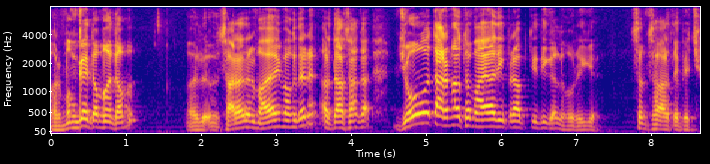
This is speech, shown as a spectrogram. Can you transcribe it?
ਔਰ ਮੰਗੇ ਦਮ ਦਮ ਸਾਰਾ ਦਿਨ ਮਾਇਆ ਹੀ ਮੰਗਦੇ ਨੇ, ਅਰਦਾਸਾਂ ਕਰ ਜੋ ਧਰਮ ਹੈ ਉੱਥੇ ਮਾਇਆ ਦੀ ਪ੍ਰਾਪਤੀ ਦੀ ਗੱਲ ਹੋ ਰਹੀ ਹੈ, ਸੰਸਾਰ ਦੇ ਵਿੱਚ।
